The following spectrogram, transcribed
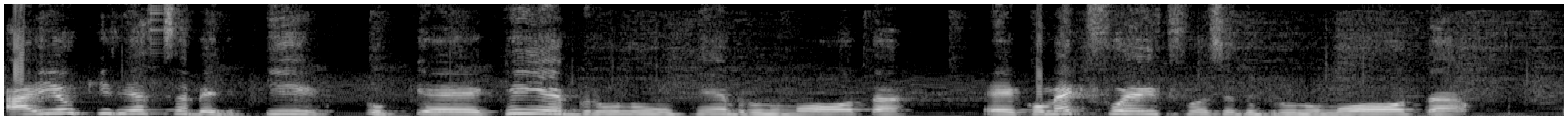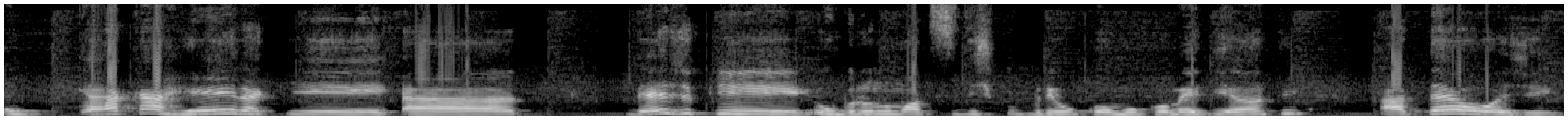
Aí eu queria saber de ti, o, é, quem é Bruno, quem é Bruno Mota, é, como é que foi a infância do Bruno Mota, o, a carreira que a, desde que o Bruno Mota se descobriu como comediante até hoje.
